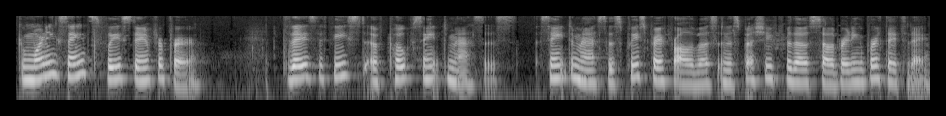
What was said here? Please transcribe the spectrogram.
Good morning, Saints. Please stand for prayer. Today is the feast of Pope St. Damasus. St. Damasus, please pray for all of us and especially for those celebrating a birthday today.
